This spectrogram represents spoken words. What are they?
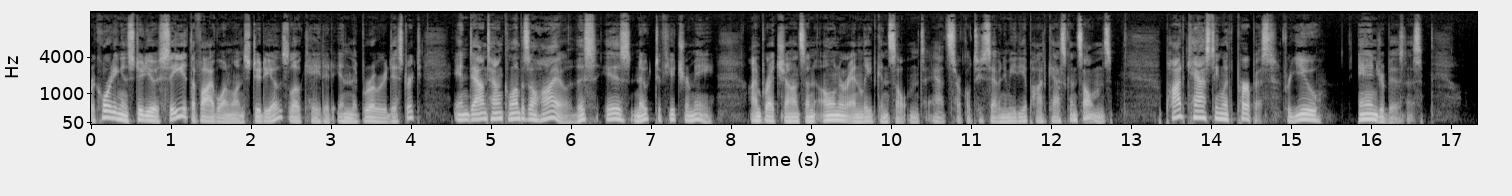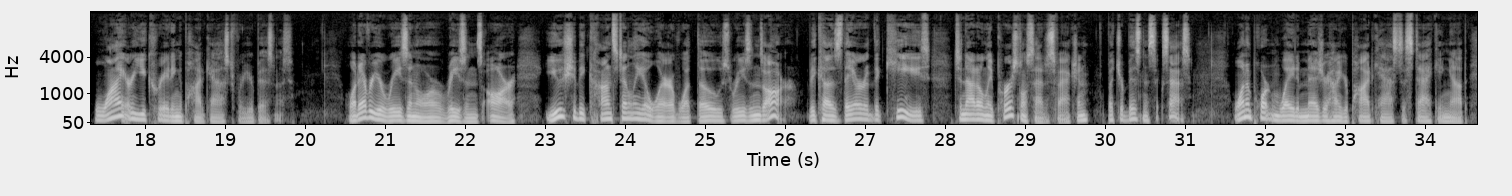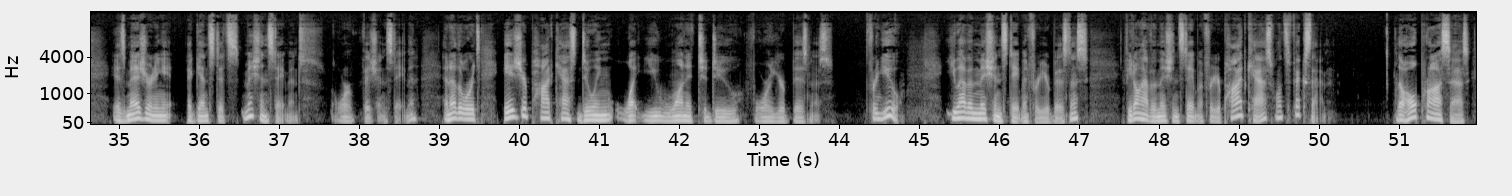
Recording in Studio C at the 511 Studios, located in the Brewery District in downtown Columbus, Ohio. This is Note to Future Me. I'm Brett Johnson, owner and lead consultant at Circle 270 Media Podcast Consultants. Podcasting with purpose for you and your business. Why are you creating a podcast for your business? Whatever your reason or reasons are, you should be constantly aware of what those reasons are because they are the keys to not only personal satisfaction, but your business success. One important way to measure how your podcast is stacking up is measuring it against its mission statement or vision statement. In other words, is your podcast doing what you want it to do for your business? For you. You have a mission statement for your business. If you don't have a mission statement for your podcast, let's fix that. The whole process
